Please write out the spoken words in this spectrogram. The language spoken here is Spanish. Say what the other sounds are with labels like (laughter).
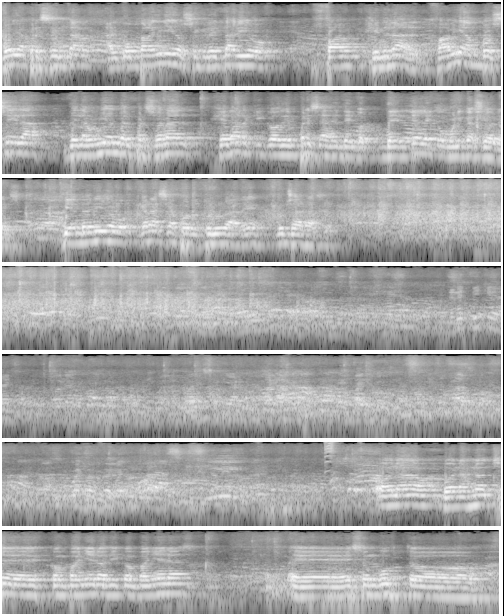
voy a presentar al compañero secretario general Fabián Bocela de la Unión del Personal Jerárquico de Empresas de, Telecomunicaciones. Bienvenido, gracias por tu lugar, ¿eh? muchas gracias. Hola, buenas noches compañeros y compañeras. Eh, es un gusto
